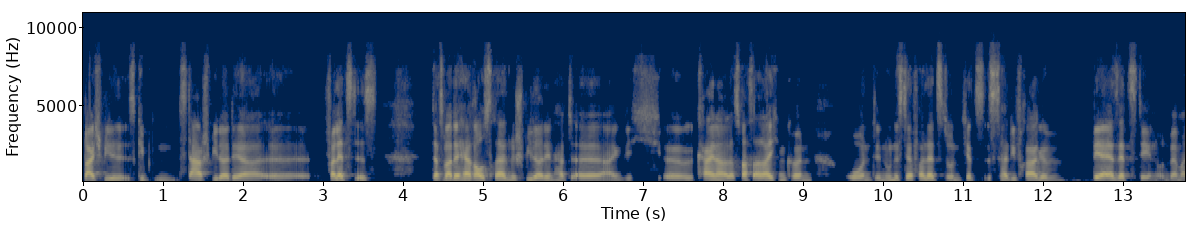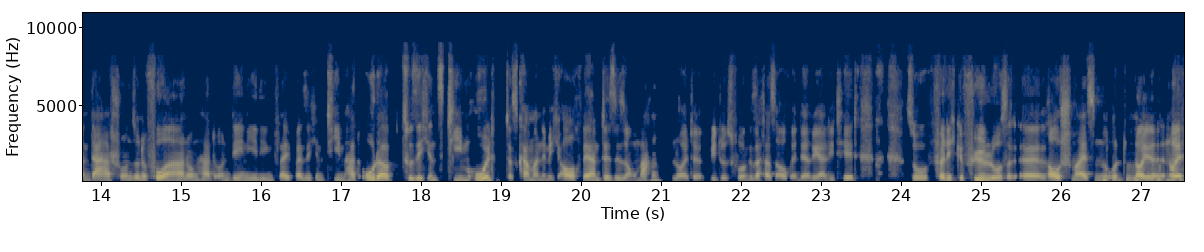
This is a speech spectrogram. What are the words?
Beispiel, es gibt einen Starspieler, der äh, verletzt ist. Das war der herausragende Spieler, den hat äh, eigentlich äh, keiner das Wasser reichen können. Und nun ist er verletzt und jetzt ist halt die Frage, wer ersetzt den? Und wenn man da schon so eine Vorahnung hat und denjenigen vielleicht bei sich im Team hat oder zu sich ins Team holt, das kann man nämlich auch während der Saison machen. Leute, wie du es vorhin gesagt hast, auch in der Realität, so völlig gefühllos äh, rausschmeißen und neue, neue,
